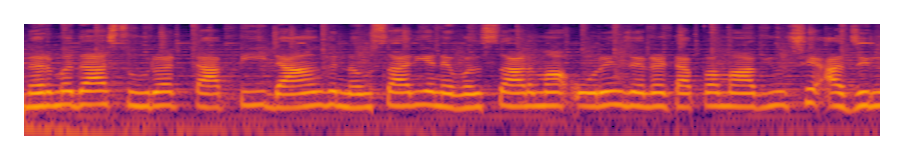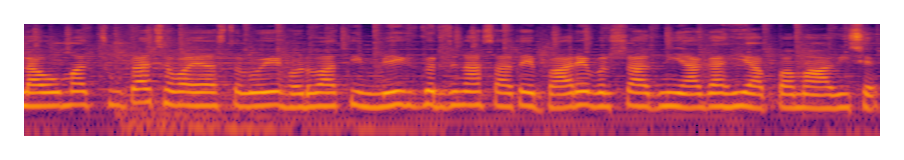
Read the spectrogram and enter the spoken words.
નર્મદા, સુરત, તાપી, ડાંગ, નવસારી અને વલસાડમાં ઓરેન્જ એલર્ટ આપવામાં આવ્યું છે. આ જિલ્લાઓમાં છૂટાછવાયા સ્થળોએ હળવાથી મેઘગર્જના સાથે ભારે વરસાદની આગાહી આપવામાં આવી છે.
